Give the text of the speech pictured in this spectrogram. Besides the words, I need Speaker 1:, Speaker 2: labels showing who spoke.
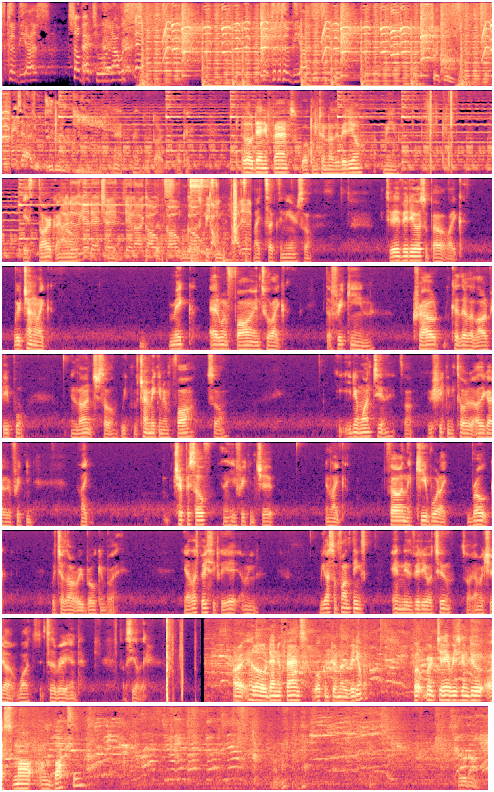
Speaker 1: this could be us. So back to what I was saying. Could, could, could be us.
Speaker 2: Yeah, that's no dark. Okay. Hello, Daniel fans. Welcome to another video. I mean, it's dark. I know. It's a little speaking light tucked in here. So today's video is about like we're trying to like make Edwin fall into like the freaking crowd because there's a lot of people in lunch, so we try making him fall. So he, didn't want to, so we freaking told the other guy to freaking like trip himself, and he freaking tripped and like fell on the keyboard like broke, which was already broken, but yeah, that's basically it. I mean, we got some fun things in this video too, so I make sure you watch it to the very end. So see you later. Alright, hello Daniel fans, welcome to another video. But we're, today we're just gonna do a small unboxing. Hold on.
